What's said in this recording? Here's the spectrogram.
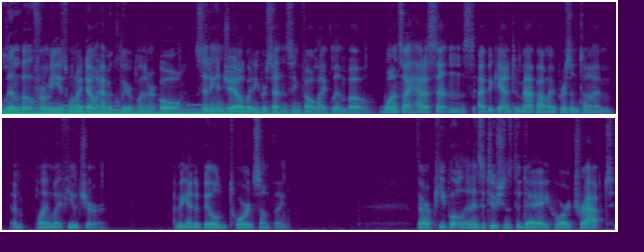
Limbo for me is when I don't have a clear plan or goal. Sitting in jail waiting for sentencing felt like limbo. Once I had a sentence, I began to map out my prison time and plan my future. I began to build towards something. There are people and institutions today who are trapped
